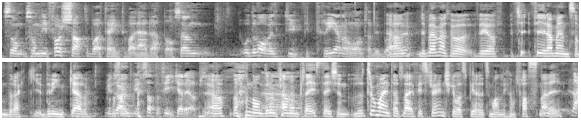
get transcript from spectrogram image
Som, som vi först satt och bara tänkte, vad är detta? Och sen, och det var väl typ vid tre någon gång tror vi började. Ja, det började med att vi var, fyra män som drack drinkar. Vi, Och drack, sen- vi satt och fikade, ja precis. Ja, någon drog fram en Eh. Playstation. Då tror man inte att Life is Strange ska vara spelet som man liksom fastnar i. Nej,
